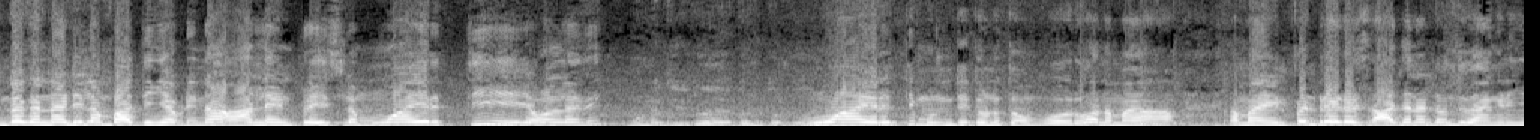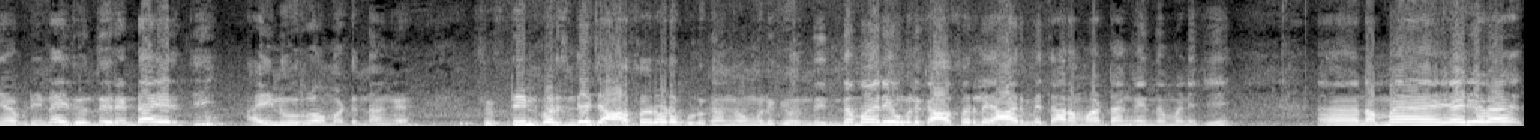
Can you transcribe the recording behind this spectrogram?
இந்த கண்ணாடிலாம் பார்த்தீங்க அப்படின்னா ஆன்லைன் ப்ரைஸில் மூவாயிரத்தி எவ்வளோது மூவாயிரத்தி முந்நூற்றி தொண்ணூத்தொம்பது ரூபா. நம்ம நம்ம இன்ஃபென்ட் ரைடர்ஸ் ராஜாநாட்டை வந்து வாங்குனீங்க அப்படின்னா இது வந்து ரெண்டாயிரத்தி ஐநூறுரூவா மட்டும்தாங்க. ஃபிஃப்டீன் பர்சன்டேஜ் ஆஃபரோட கொடுக்காங்க உங்களுக்கு வந்து. இந்த மாதிரி உங்களுக்கு ஆஃபரில் யாருமே தர மாட்டாங்க இந்த மணிக்கு. நம்ம ஏரியாவில்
